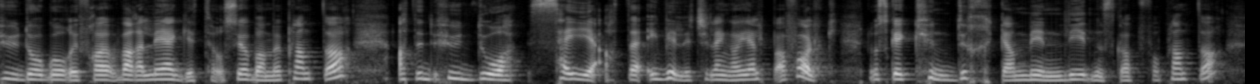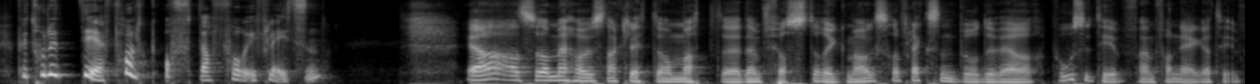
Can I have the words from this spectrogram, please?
hun da går ifra å være lege til å jobbe med planter, at hun da sier at 'jeg vil ikke lenger hjelpe folk'. Nå skal jeg kun dyrke min lidenskap for planter. For jeg tror det er det folk ofte får i fleisen. Ja, altså vi har jo snakket litt om at uh, den første ryggmargsrefleksen burde være positiv fremfor negativ.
